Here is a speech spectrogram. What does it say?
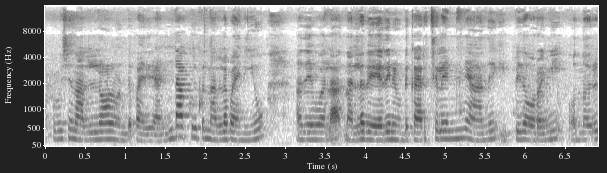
അപ്പം പക്ഷെ നല്ലോണം ഉണ്ട് പനി. രണ്ടാൾക്കും ഇപ്പം നല്ല പനിയും അതേപോലെ നല്ല വേദനയുണ്ട്. കരച്ചിൽ തന്നെയാണ്. ഇപ്പം ഇത് ഉറങ്ങി ഒന്നൊരു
